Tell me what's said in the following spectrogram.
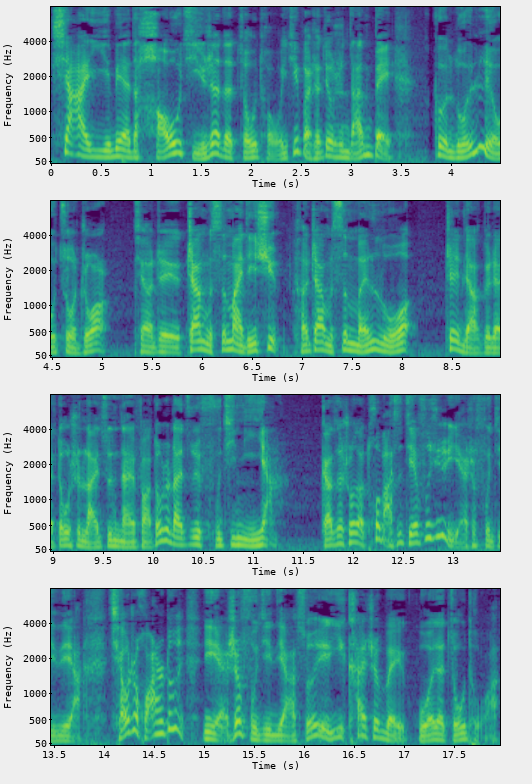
下一面的好几任的总统基本上就是南北各轮流坐庄，像这詹姆斯麦迪逊和詹姆斯门罗这两个人都是来自南方，都是来自于弗吉尼亚。刚才说到托马斯杰夫逊也是弗吉尼亚，乔治华盛顿也是弗吉尼亚，所以一开始美国的总统啊，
